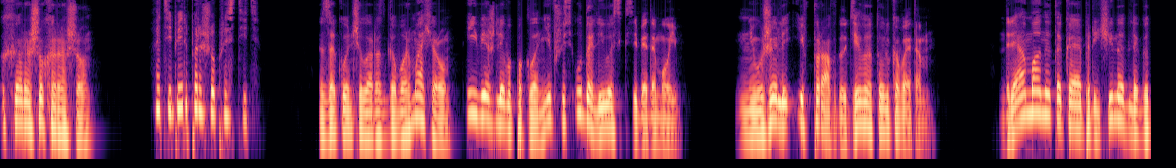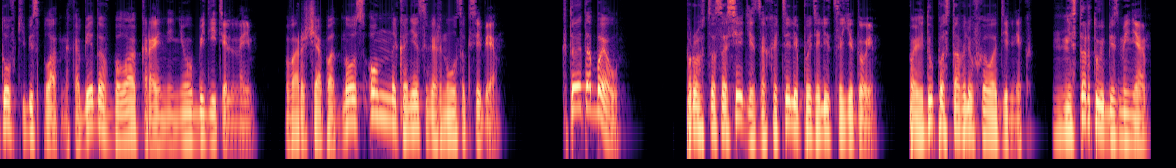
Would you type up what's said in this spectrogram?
«Хорошо, хорошо». «А теперь прошу простить». Закончила разговор Махеру и, вежливо поклонившись, удалилась к себе домой. Неужели и вправду дело только в этом? Для Аманы такая причина для готовки бесплатных обедов была крайне неубедительной. Ворча под нос, он наконец вернулся к себе. «Кто это был?» «Просто соседи захотели поделиться едой. Пойду поставлю в холодильник. Не стартуй без меня».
